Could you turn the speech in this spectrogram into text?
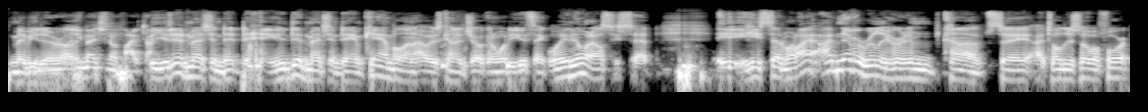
Maybe you did earlier. Well, you mentioned him five times. But you did mention you did mention Dan Campbell, and I was kind of joking. What do you think? Well, you know what else he said? He, he said, "Well, I, I've never really heard him kind of say I told you so before."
